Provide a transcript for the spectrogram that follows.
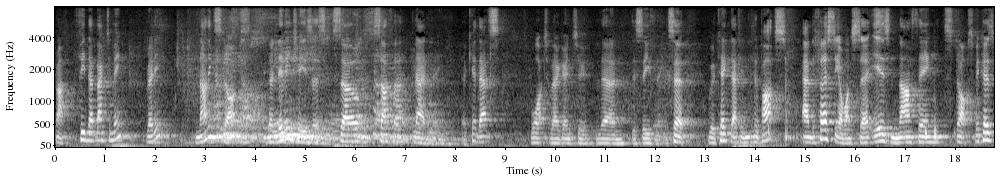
Right, feed that back to me. Ready? Nothing stops the living Jesus, so suffer gladly. Okay, that's what we're going to learn this evening. So we'll take that in little parts. And the first thing I want to say is nothing stops. Because,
